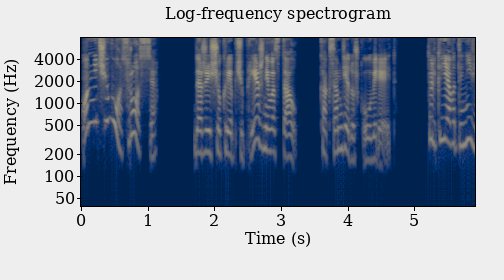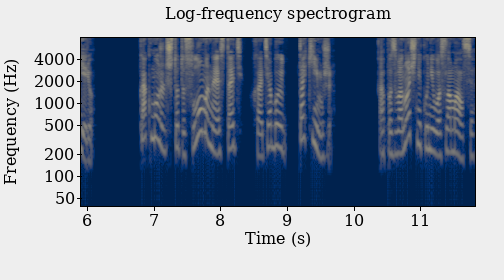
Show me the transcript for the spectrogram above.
Он ничего, сросся. Даже еще крепче прежнего стал, как сам дедушка уверяет. Только я в это не верю. Как может что-то сломанное стать хотя бы таким же? А позвоночник у него сломался,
